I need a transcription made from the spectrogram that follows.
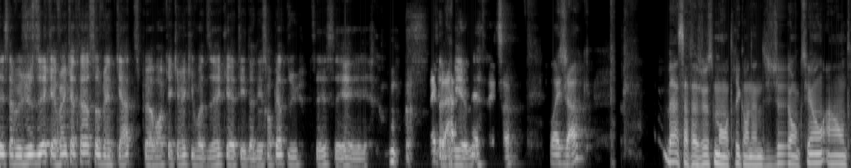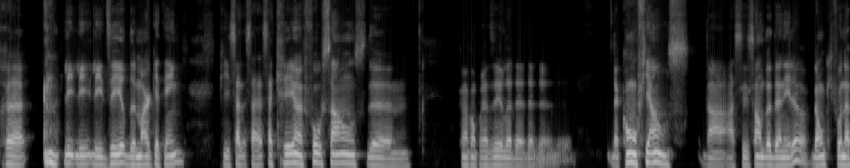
euh, ça veut juste dire que 24 heures sur 24, tu peux avoir quelqu'un qui va dire que tes données sont perdues. C'est. c'est ça. Ouais, Jacques? Ben, ça fait juste montrer qu'on a une jonction entre euh, les, les, les, dires de marketing, puis ça, ça, ça, crée un faux sens de. Comment on pourrait dire, là, de, de, de, de, confiance dans, ces centres de données-là. Donc, il faut ne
